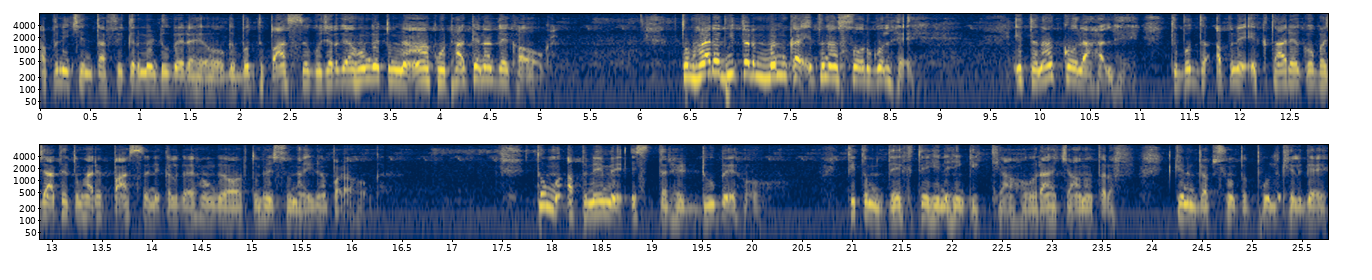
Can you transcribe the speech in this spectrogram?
अपनी चिंता फ़िक्र में डूबे रहे होगे। बुद्ध पास से गुजर गए होंगे, तुमने आँख उठा के ना देखा होगा। तुम्हारे भीतर मन का इतना शोरगुल है, इतना कोलाहल है कि बुद्ध अपने एक तारे को बजाते तुम्हारे पास से निकल गए होंगे और तुम्हें सुनाई ना पड़ा होगा। तुम अपने में इस तरह डूबे हो। कि तुम देखते ही नहीं कि क्या हो रहा है चारों तरफ़। किन वृक्षों पर फूल खिल गए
